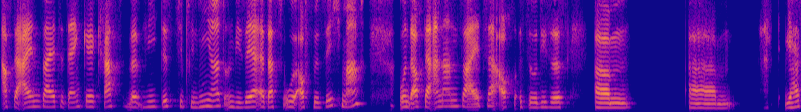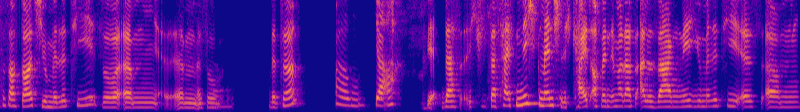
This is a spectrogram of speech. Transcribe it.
auf der einen Seite denke, krass, wie diszipliniert und wie sehr er das wohl auch für sich macht. Und auf der anderen Seite auch so dieses, ähm, ähm, wie heißt es auf Deutsch? Humility, so, ähm, ähm, so, bitte? Ähm, ja. Das, ich, das heißt nicht Menschlichkeit, auch wenn immer das alle sagen. Nee, Humility ist ähm,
